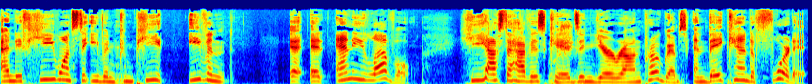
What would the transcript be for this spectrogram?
and if he wants to even compete, even at, at any level, he has to have his kids in year-round programs, and they can't afford it.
